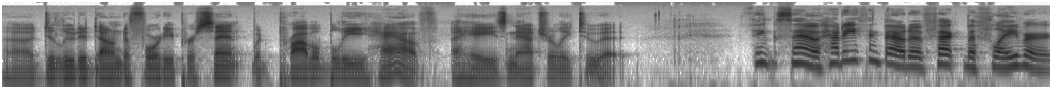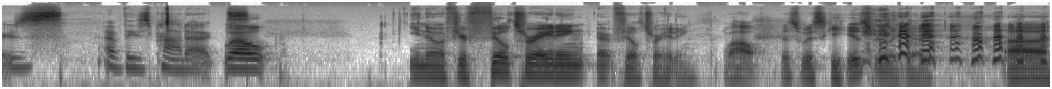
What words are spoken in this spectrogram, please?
Uh, diluted down to 40% would probably have a haze naturally to it. I think so. How do you think that would affect the flavors of these products? Well, you know, if you're filtrating, or filtrating, wow, this whiskey is really good. uh,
